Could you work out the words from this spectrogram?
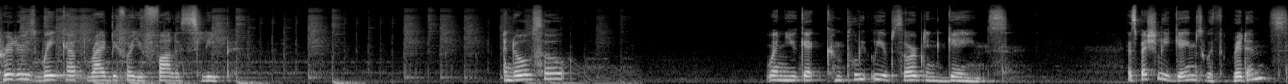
Critters wake up right before you fall asleep. And also, when you get completely absorbed in games, especially games with rhythms,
